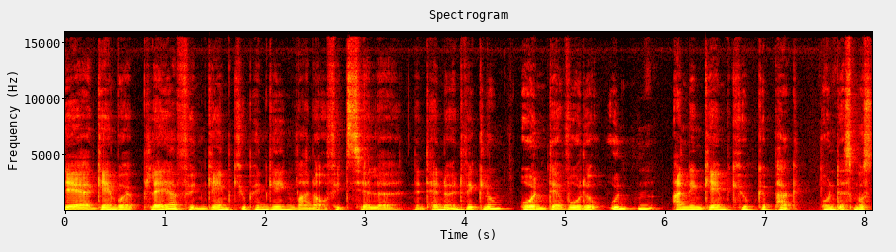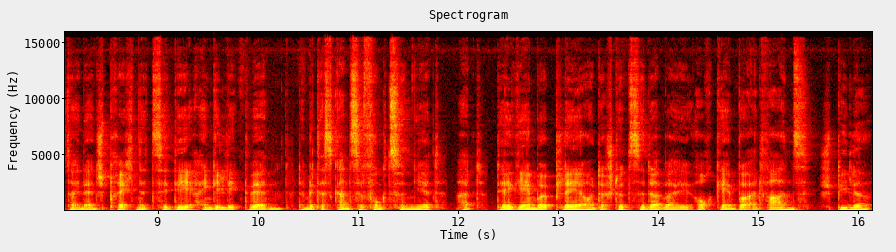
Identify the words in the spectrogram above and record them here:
Der Game Boy Player für den GameCube hingegen war eine offizielle Nintendo-Entwicklung und der wurde unten an den GameCube gepackt und es musste eine entsprechende CD eingelegt werden, damit das Ganze funktioniert hat. Der Game Boy Player unterstützte dabei auch Game Boy Advance Spiele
